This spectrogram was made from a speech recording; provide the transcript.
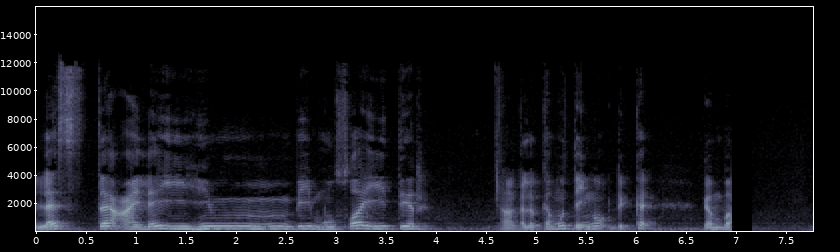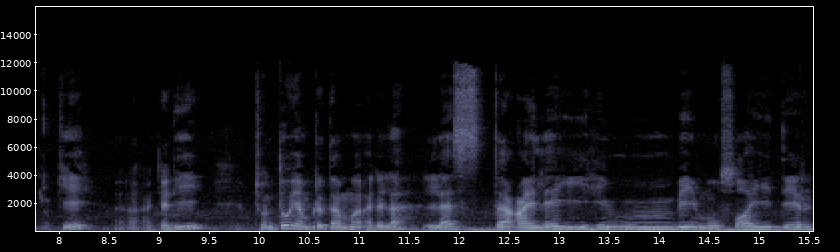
lasta alaihim bimusaitir ha, kalau kamu tengok dekat gambar okey ha, jadi contoh yang pertama adalah lasta alaihim bimusaitir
